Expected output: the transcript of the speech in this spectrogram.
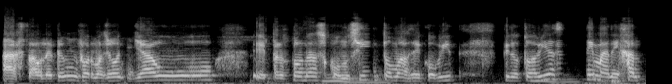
hasta donde tengo información, ya hubo eh, personas con síntomas de COVID, pero todavía se sigue manejando.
